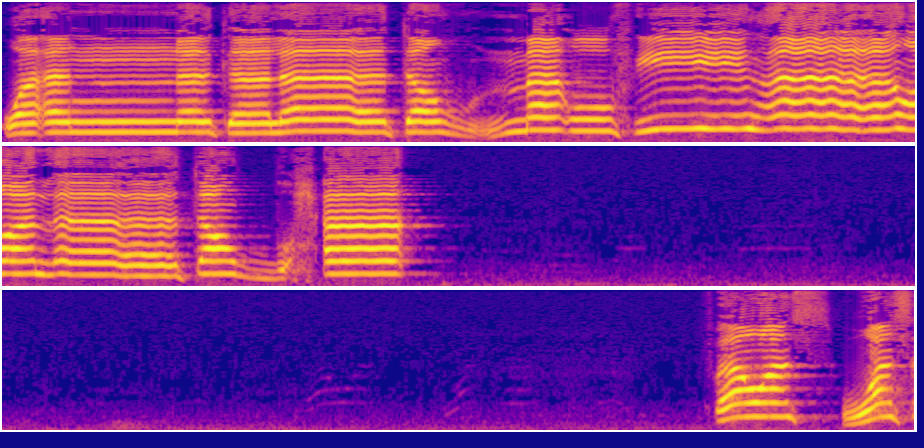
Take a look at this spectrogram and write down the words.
وانك لا تظما فيها ولا تضحى فوسوس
